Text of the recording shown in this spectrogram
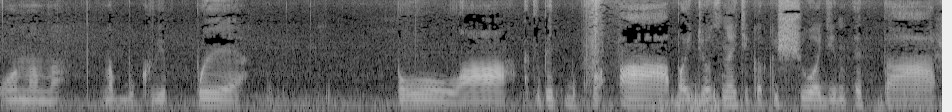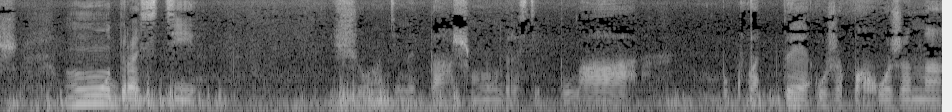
Вон она на букве П. Пла. А теперь буква А пойдет. Знаете, как еще один этаж мудрости. Еще один этаж мудрости. Пла. Буква Т уже похожа на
